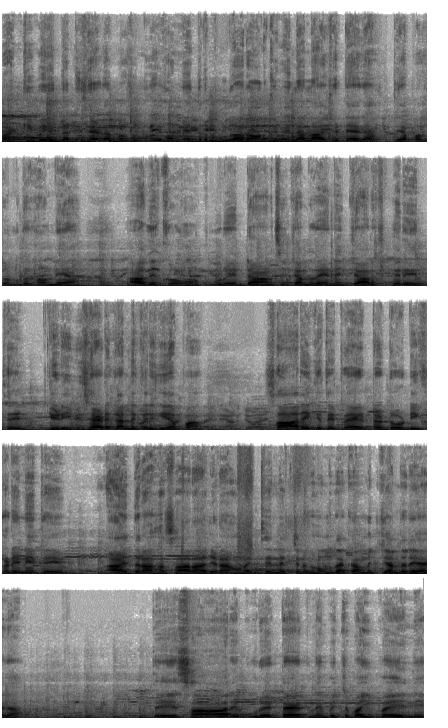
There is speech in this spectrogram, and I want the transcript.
ਬਾਕੀ ਬਈ ਇਧਰਲੀ ਸਾਈਡ ਆਪਾਂ ਤੁਹਾਨੂੰ ਦਿਖਾਉਂਦੇ ਇੱਧਰ ਪੂਰਾ ਰੌਣਕ ਮੇਲਾ ਲਾ ਛੱਡਿਆ ਹੈਗਾ ਤੇ ਆਪਾਂ ਤੁਹਾਨੂੰ ਦਿਖਾਉਂਦੇ ਆ ਆਹ ਦੇਖੋ ਹੁਣ ਪੂਰੇ ਡਾਂਸ ਚੱਲ ਰਹੇ ਨੇ ਚਾਰ ਚਪੇਰੇ ਇੱਥੇ ਜਿਹੜੀ ਵੀ ਸਾਈਡ ਗੱਲ ਕਰੀਏ ਆਪਾਂ ਸਾਰੇ ਕਿਤੇ ਟਰੈਕਟਰ ਡੋਡੀ ਖੜੇ ਨੇ ਤੇ ਆ ਇਧਰ ਆਹ ਸਾਰਾ ਜਿਹੜਾ ਹੁਣ ਇੱਥੇ ਨੱਚਣ ਗਾਉਣ ਦਾ ਕੰਮ ਚੱਲ ਰਿਹਾ ਹੈਗਾ। ਤੇ ਸਾਰੇ ਪੂਰੇ ਟੈਟ ਨੇ ਵਿੱਚ ਬਾਈ ਪਏ ਨੇ।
